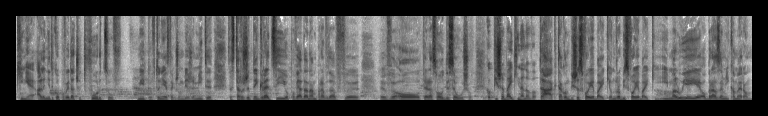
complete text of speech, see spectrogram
kinie, ale nie tylko opowiadaczy twórców mitów. To nie jest tak, że on bierze mity ze starożytnej Grecji i opowiada nam, prawda, w, w, o, teraz o Odyseuszu. Tylko pisze bajki na nowo. Tak, tak, on pisze swoje bajki, on robi swoje bajki i maluje je obrazem i kamerą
